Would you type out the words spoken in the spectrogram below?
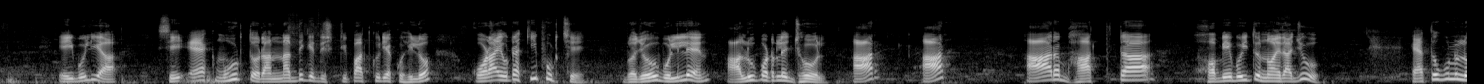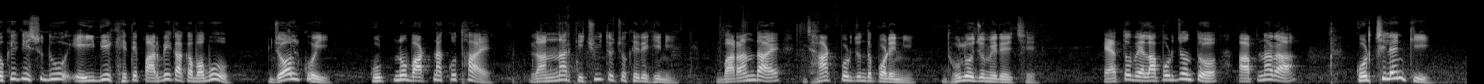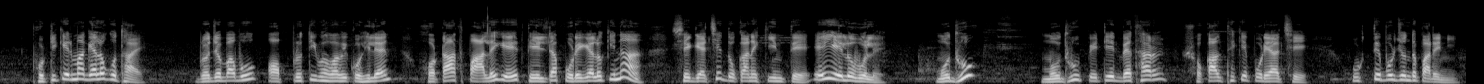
এই বলিয়া সে এক মুহূর্ত রান্নার দিকে দৃষ্টিপাত করিয়া কহিল, কড়াই ওটা কি ফুটছে? ব্রজবাবু বলিলেন, আলু পটলের ঝোল। আর আর আর ভাতটা হবে বই তো নয় রাজু। এতগুলো লোকে কি শুধু এই দিয়ে খেতে পারবে কাকাবাবু? জল কই? কুটনো বাটনা কোথায়? রান্নার কিছুই তো চোখে দেখিনি। বারান্দায় ঝাঁট পর্যন্ত পড়েনি, ধুলো জমে রয়েছে। এত বেলা পর্যন্ত আপনারা করছিলেন কি? ফটিকের মা গেল কোথায়? ব্রজবাবু অপ্রতিভভাবে কহিলেন, হঠাৎ পা লেগে তেলটা পড়ে গেল কি না? সে গেছে দোকানে কিনতে। এই এলো বলে। মধু? মধু পেটের ব্যথার সকাল থেকে পড়ে আছে। উঠতে পর্যন্ত পারেনি।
